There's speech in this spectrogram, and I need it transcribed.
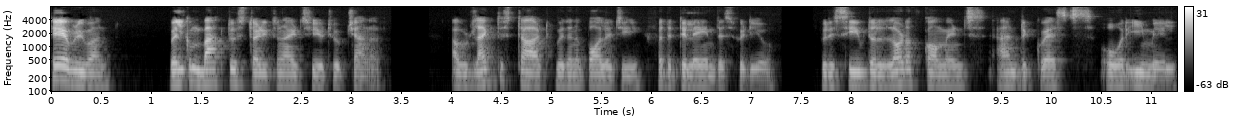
Hey everyone, welcome back to Study Tonight's YouTube channel. I would like to start with an apology for the delay in this video. We received a lot of comments and requests over email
